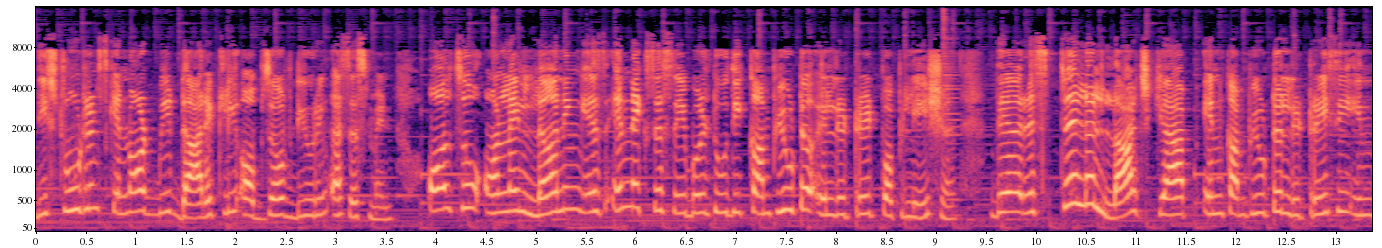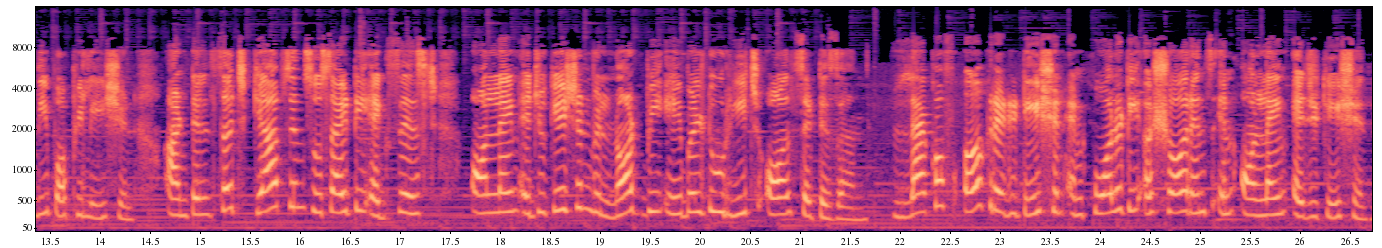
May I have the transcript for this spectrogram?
The students cannot be directly observed during assessment. Also, online learning is inaccessible to the computer illiterate population. There is still a large gap in computer literacy in the population. Until such gaps in society exist, online education will not be able to reach all citizens lack of accreditation and quality assurance in online education.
